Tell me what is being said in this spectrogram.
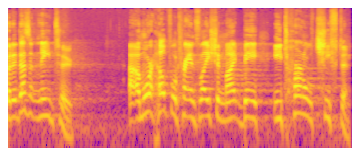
but it doesn't need to. A more helpful translation might be eternal chieftain.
